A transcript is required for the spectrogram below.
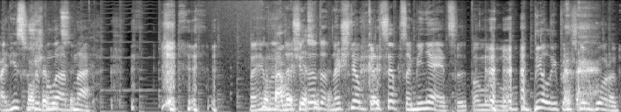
Алиса уже была одна. Наверное, там начнем, да, начнем, концепция меняется, по-моему. Белые пришли в город.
